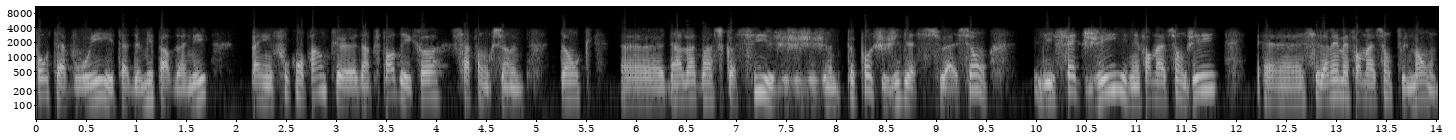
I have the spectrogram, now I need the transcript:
faute avouée est à demi pardonnée, ben il faut comprendre que dans la plupart des cas, ça fonctionne. Donc, euh, dans, dans ce cas-ci, je, ne peux pas juger de la situation. Les faits que j'ai, l'information que j'ai, euh, c'est la même information que tout le monde.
